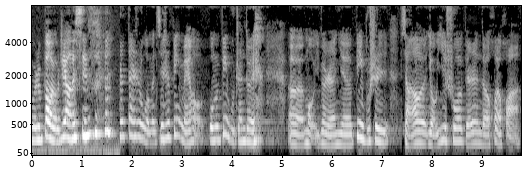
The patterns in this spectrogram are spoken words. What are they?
我是抱有这样的心思。但是我们其实并没有，我们并不针对 呃某一个人，也并不是想要有意说别人的坏话。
